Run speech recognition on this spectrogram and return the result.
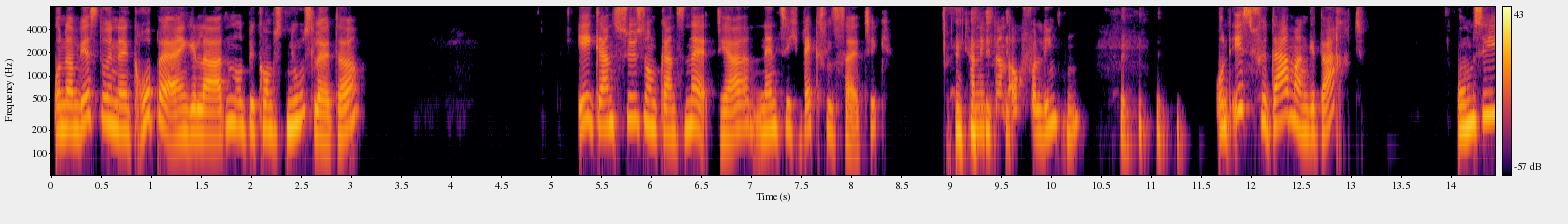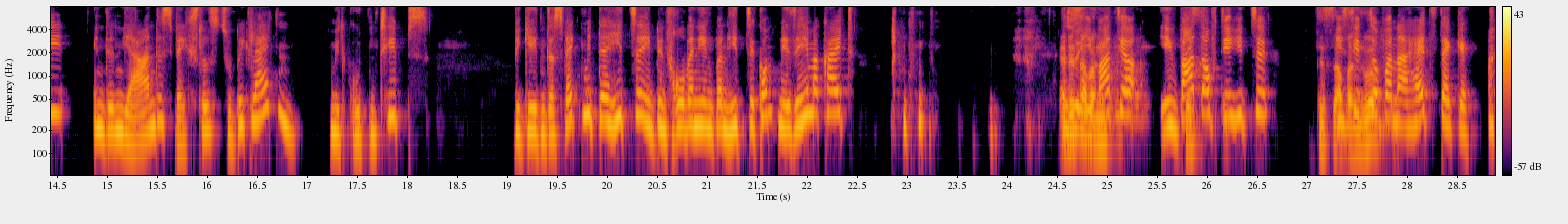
Und dann wirst du in eine Gruppe eingeladen und bekommst Newsletter. Eh ganz süß und ganz nett, ja, nennt sich wechselseitig. Kann ich dann auch verlinken. Und ist für Damen gedacht, um sie in den Jahren des Wechsels zu begleiten. Mit guten Tipps. Wie geht denn das weg mit der Hitze? Ich bin froh, wenn irgendwann Hitze kommt. Mir ist eh immer kalt. also ich warte ja, ich warte auf die Hitze. Ich sitze auf einer Heizdecke.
